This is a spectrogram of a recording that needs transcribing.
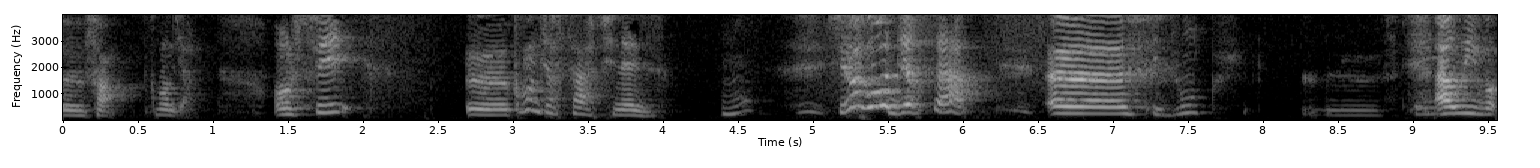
euh, enfin, comment dire? On le fait, euh, comment dire ça, finesse? Je sais pas comment dire ça. Euh, et donc le fait ah oui, bon,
